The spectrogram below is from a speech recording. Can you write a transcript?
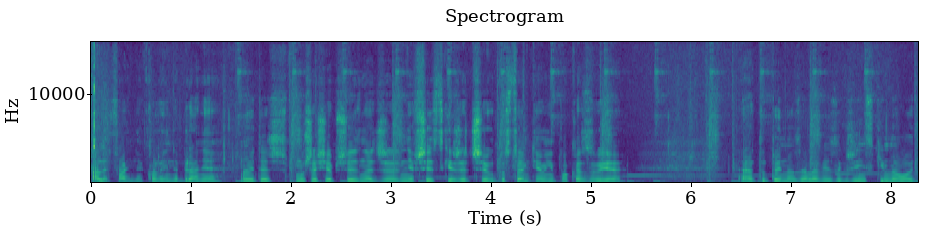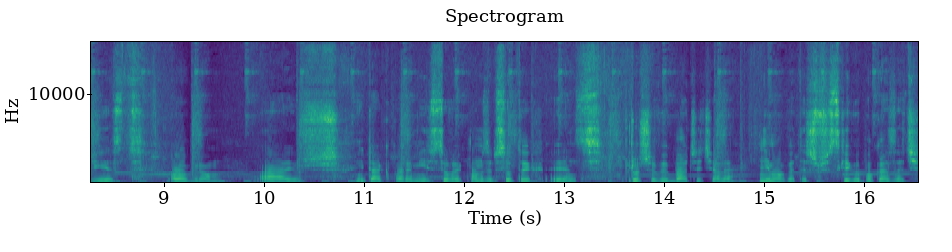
Ale fajne kolejne branie. No i też muszę się przyznać, że nie wszystkie rzeczy udostępniam i pokazuję. E, Tutaj na Zalewie Zegrzyńskim na Łodzi jest ogrom, a już i tak parę miejscówek mam zepsutych, więc proszę wybaczyć, ale nie mogę też wszystkiego pokazać.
